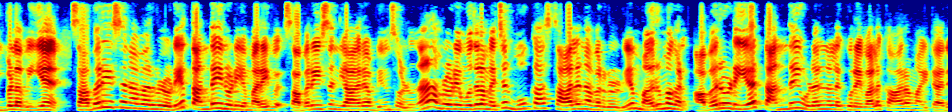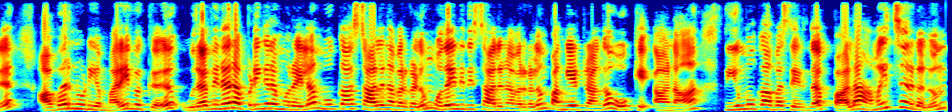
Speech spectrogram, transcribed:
இவ்வளவு ஏன்? சபரீசன் அவர்களுடைய தந்தையினுடைய மறைவு. சபரீசன் யாரு அப்படின்னு சொல்லணும்னா நம்மளுடைய முதலமைச்சர் மு ஸ்டாலின் அவர்களுடைய மருமகன். அவருடைய தந்தை உடல்நல குறைவால காரமாயிட்டாரு. அவருடைய மறைவுக்கு உறவினர் அப்படிங்கிற முறையில மு ஸ்டாலின் அவர்களும் உதயநிதி ஸ்டாலின் அவர்களும் பங்கேற்றாங்க. ஓகே. ஆனா திமுகவை சேர்ந்த பல அமைச்சர்களும்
